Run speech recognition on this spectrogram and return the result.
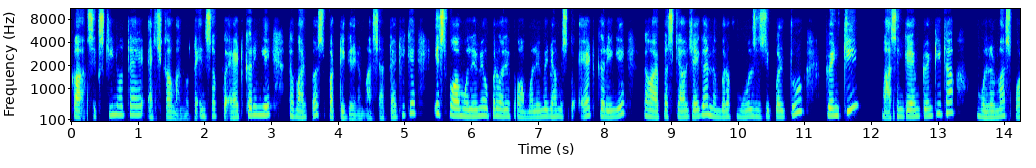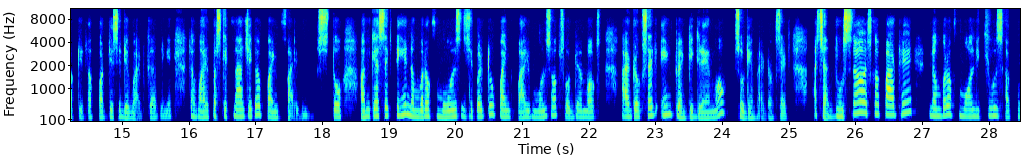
کا سکسٹین ہوتا ہے ایچ کا ون ہوتا ہے۔ ان سب کو ایڈ کریں گے تو ہمارے پاس فورٹی گرام آ جاتا ہے، ٹھیک ہے؟ اس فارمولے میں، اوپر والے فارمولے میں جب ہم اس کو ایڈ کریں گے تو ہمارے پاس کیا ہو جائے گا؟ Number of moles is equal to twenty. Mass and gram twenty تھا۔ مولر ماس فورٹی فورٹی سے ڈیوائڈ کر دیں گے تو ہمارے پاس کتنا آ جائے گا پوائنٹ فائیو تو ہم کہہ سکتے ہیں number of moles is equal to point five moles sodium hydroxide in twenty gram of sodium hydroxide اچھا دوسرا اس کا پارٹ ہے نمبر آف مالیکیولس آپ کو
